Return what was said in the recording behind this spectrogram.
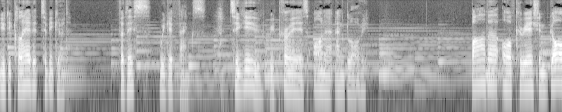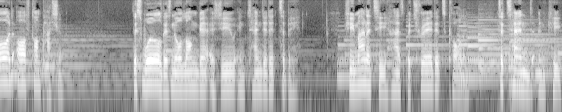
You declared it to be good. For this we give thanks. To you be praise, honour, and glory. Father of creation, God of compassion, this world is no longer as you intended it to be. Humanity has betrayed its calling to tend and keep.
